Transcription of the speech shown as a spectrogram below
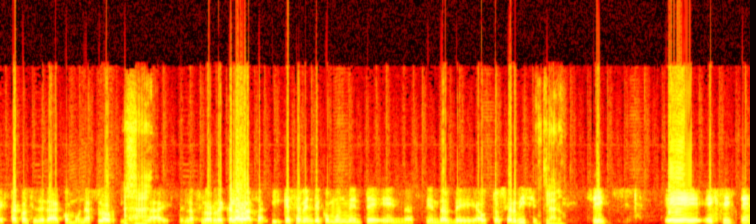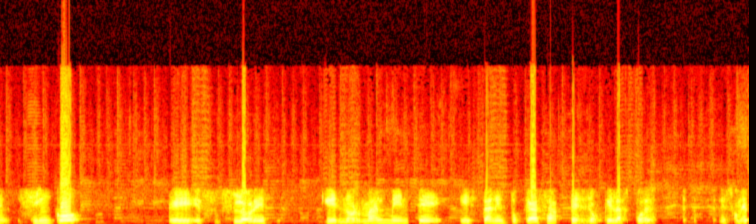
está considerada como una flor, la, la, este, la flor de calabaza, y que se vende comúnmente en las tiendas de autoservicio. Claro. ¿sí? Eh, existen cinco eh, flores que normalmente están en tu casa, pero que las puedes comer.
